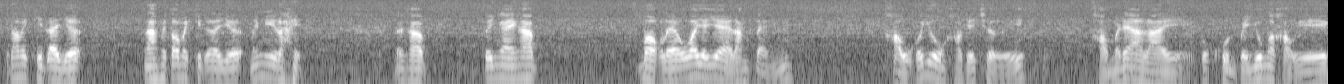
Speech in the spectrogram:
ไม่ต้องไปคิดอะไรเยอะ นะไม่ต้องไปคิดอะไรเยอะ ไม่มีอะไรนะครับ เป็นไงครับ บอกแล้วว่าแย่ๆลังแต่ง เขาก็โยงเขาเฉยๆเขาไม่ได้อะไรพวกคุณไปยุ่งกับเขาเอง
